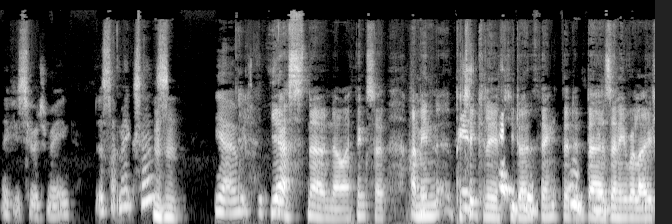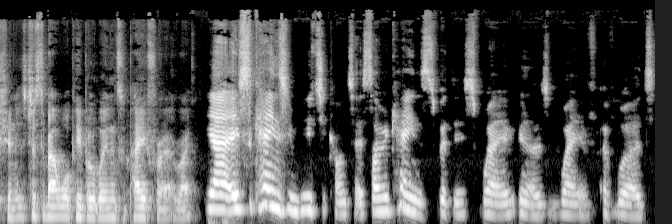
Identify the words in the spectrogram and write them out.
If you see what I mean, does that make sense? Mm-hmm. Yeah. Yes. No. No. I think so. I mean, particularly if you don't think that it bears any relation, it's just about what people are willing to pay for it, right? Yeah, it's the Keynesian beauty contest. I mean, Keynes, with this way, you know, way of, of words,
